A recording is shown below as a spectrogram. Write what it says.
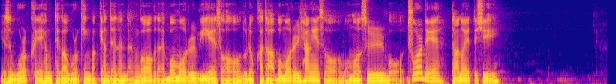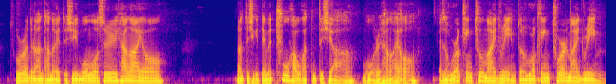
그래서 work의 형태가 working밖에 안 된다는 거. 그 다음에 뭐뭐를 위해서 노력하다. 뭐뭐를 향해서 뭐뭇을 뭐 toward의 단어의 뜻이 toward라는 단어의 뜻이 뭐뭇을 향하여 라는 뜻이기 때문에 to하고 같은 뜻이야. 뭐뭐를 향하여. 그래서 working to my dream 또는 working toward my dream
